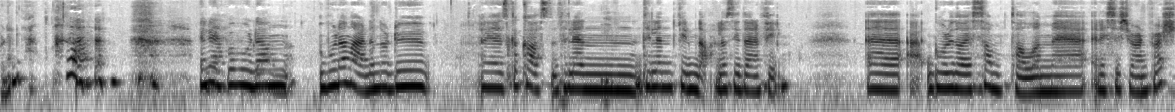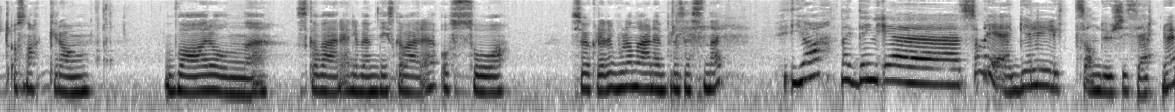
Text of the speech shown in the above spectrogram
fornøyd, jeg. Jeg lurer på hvordan, hvordan er det når du eh, skal kaste til en, til en film, da. La oss si det er en film. Eh, Går du da i samtale med regissøren først og snakker om hva rollene skal være, eller hvem de skal være, og så søker dere? Hvordan er den prosessen der? Ja, nei, den er som regel litt sånn du skisserte nå.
